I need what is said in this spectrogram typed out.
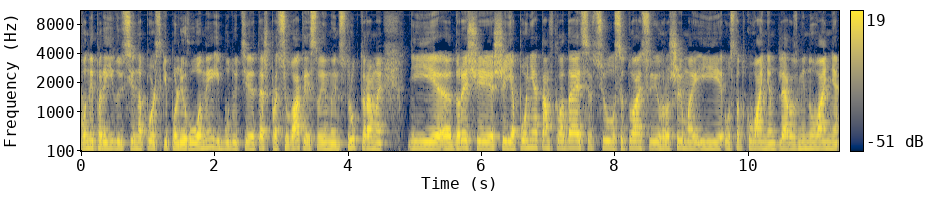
Вони переїдуть всі на польські полігони і будуть е, теж працювати із своїми інструкторами. І, е, до речі, ще Японія там вкладається в цю ситуацію грошима і устаткуванням для розмінування.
